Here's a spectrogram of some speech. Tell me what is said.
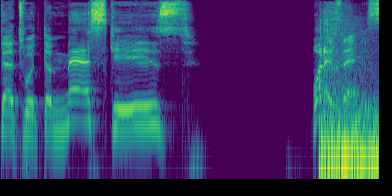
that's what the mask is. What is this?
